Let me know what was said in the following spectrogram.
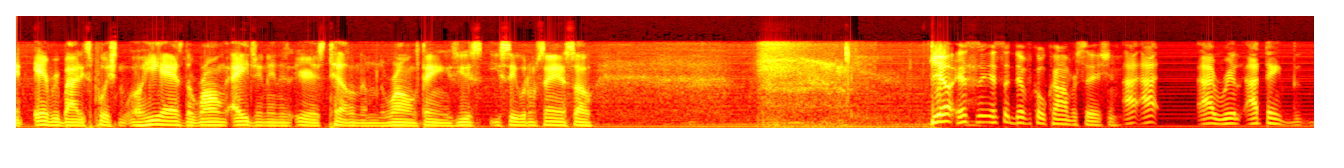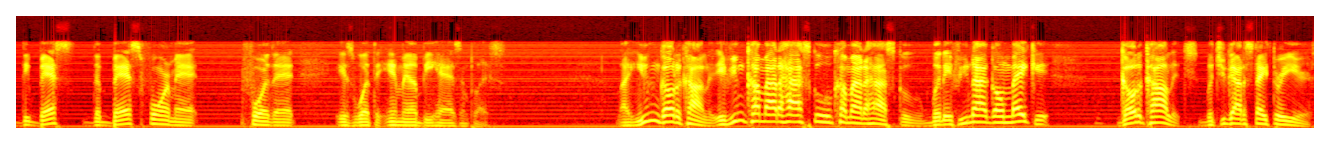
and everybody's pushing. Well, he has the wrong agent in his ears telling him the wrong things. You you see what I'm saying? So Yeah, it's a, it's a difficult conversation. I I, I really I think the, best the best format for that is what the MLB has in place. Like you can go to college if you can come out of high school, come out of high school. But if you're not gonna make it, go to college. But you got to stay three years.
